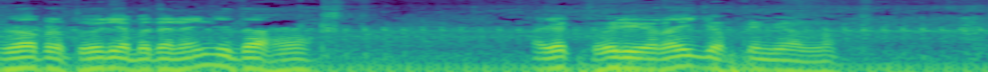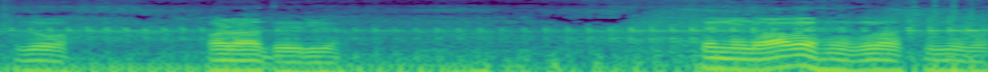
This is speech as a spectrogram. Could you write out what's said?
જો આપણે ધોરિયા બધા નહીં લીધા હે. આ એક ધોરિયો રહી ગયો ફિમેલનો. જો, હળા ધોરિયો. સનેડો આવે છે હળા સનેડો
